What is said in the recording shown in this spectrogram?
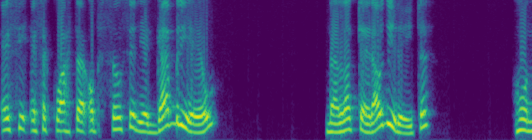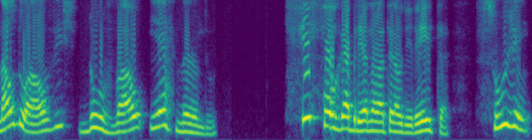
Esse, essa quarta opção seria Gabriel na lateral direita, Ronaldo Alves, Durval e Hernando. Se for Gabriel na lateral direita, surgem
